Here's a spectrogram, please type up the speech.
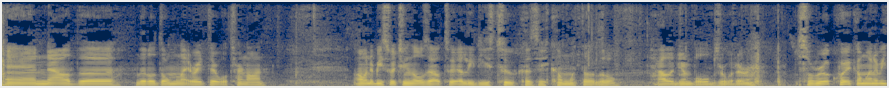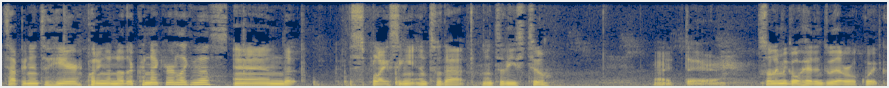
and now the little dome light right there will turn on. I'm to be switching those out to LEDs too because they come with the little halogen bulbs or whatever. So real quick I'm to be tapping into here putting another connector like this and splicing it into that into these two. Right there. So let me go ahead and do that real quick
